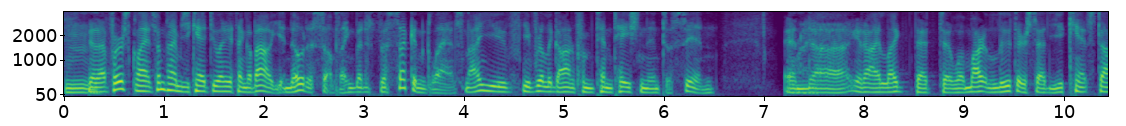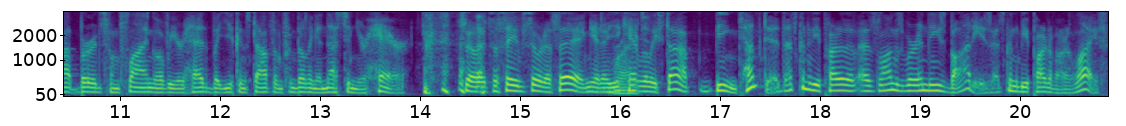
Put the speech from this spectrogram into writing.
Mm. You know, that first glance sometimes you can't do anything about. You notice something, but it's the second glance. Now you've you've really gone from temptation into sin. And right. uh, you know, I like that uh, what Martin Luther said: you can't stop birds from flying over your head, but you can stop them from building a nest in your hair. so it's the same sort of thing. You know, you right. can't really stop being tempted. That's going to be part of the, as long as we're in these bodies. That's going to be part of our life.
